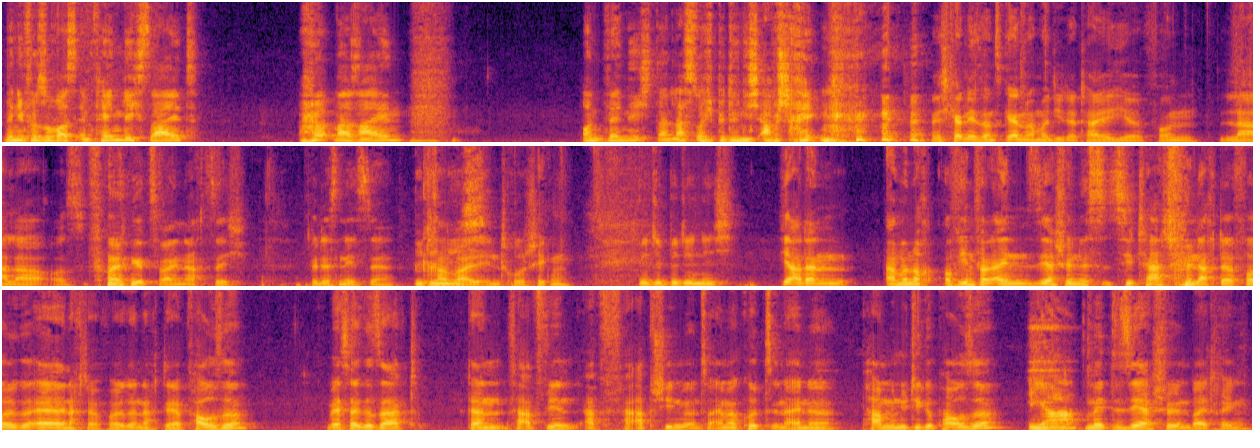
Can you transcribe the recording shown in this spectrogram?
wenn ihr für sowas empfänglich seid, hört mal rein. Und wenn nicht, dann lasst euch bitte nicht abschrecken. Ich kann dir sonst gerne nochmal die Datei hier von Lala aus Folge 82 für das nächste Krawall-Intro schicken. bitte, bitte nicht. Ja, dann haben wir noch auf jeden Fall ein sehr schönes Zitat für nach der Folge, äh, nach der Folge, nach der Pause, besser gesagt. Dann verabschieden, ab, verabschieden wir uns einmal kurz in eine paarminütige Pause Ja. mit sehr schönen Beiträgen.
